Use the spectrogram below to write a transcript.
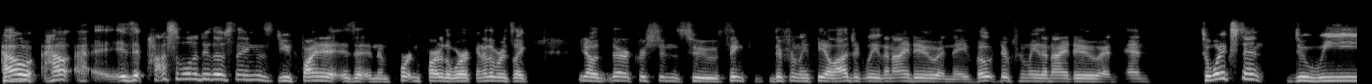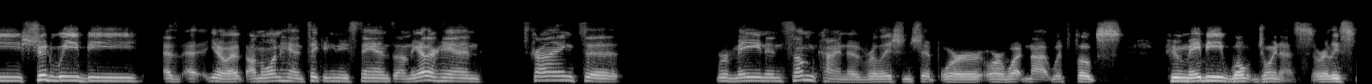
How mm-hmm. how is it possible to do those things? Do you find it is it an important part of the work? In other words like you know there are christians who think differently theologically than i do and they vote differently than i do and and to what extent do we should we be as uh, you know on the one hand taking these stands on the other hand trying to remain in some kind of relationship or or whatnot with folks who maybe won't join us or at least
